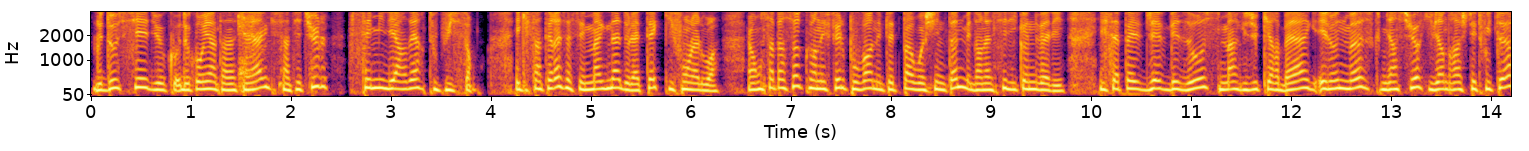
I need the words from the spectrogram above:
le dossier de Courrier International qui s'intitule Ces milliardaires tout-puissants et qui s'intéresse à ces magnats de la tech qui font la loi. Alors on s'aperçoit qu'en effet le pouvoir n'est peut-être pas à Washington, mais dans la Silicon Valley. Il s'appelle Jeff Bezos, Mark Zuckerberg, Elon Musk, bien sûr, qui vient de racheter Twitter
